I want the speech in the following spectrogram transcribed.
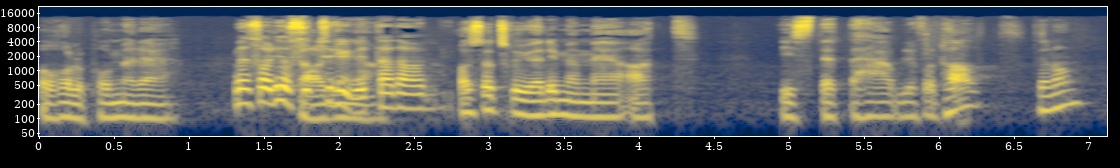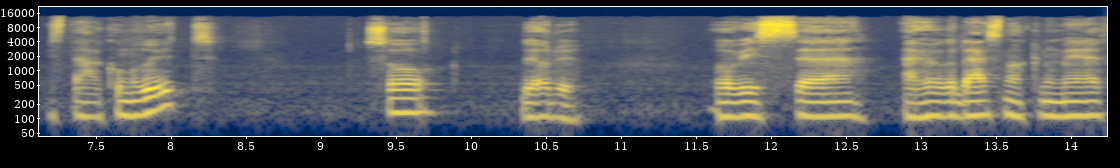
For å holde på med det. Men så har de også truet deg, da? Og så truer de meg med at hvis dette her blir fortalt til noen, hvis det her kommer ut, så dør du. Og hvis eh, jeg hører deg snakke noe mer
